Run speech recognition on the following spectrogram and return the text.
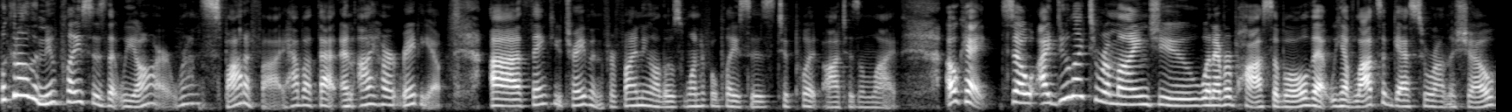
Look at all the new places that we are. We're on Spotify. How about that? And iHeartRadio. Uh, thank you, Traven, for finding all those wonderful places to put Autism Live. Okay, so I do like to remind you, whenever possible, that we have lots of guests who are on the show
